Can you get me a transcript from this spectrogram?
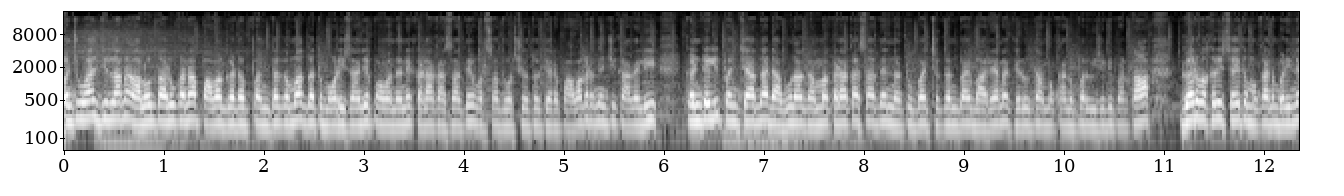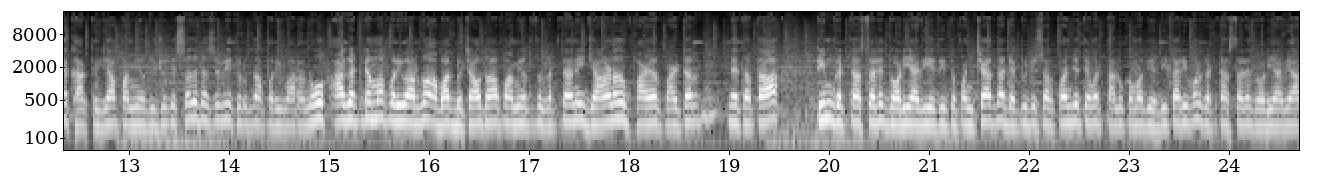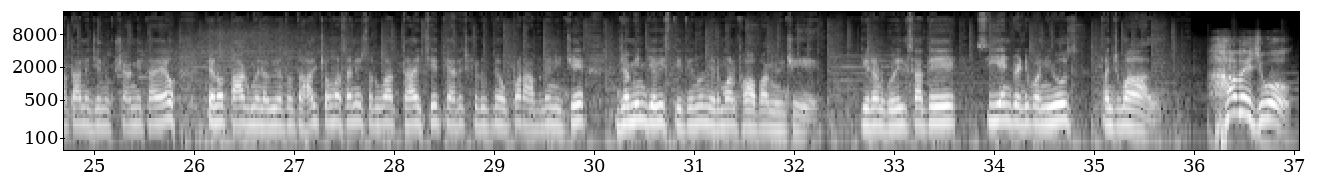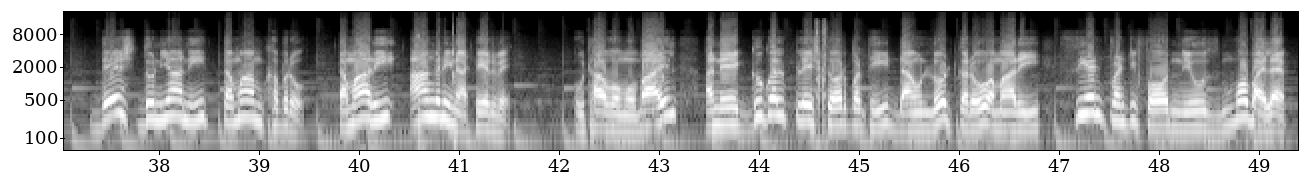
પંચમહાલ જિલ્લાના હાલોલ તાલુકાના પાવાગઢ પંથકમાં ગત મોડી સાંજે પવન અને કડાકા સાથે વરસાદ વરસ્યો હતો. ત્યારે પાવાગઢ નજીક આવેલી કંટેલી પંચાયતના ડાબુણા ગામમાં કડાકા સાથે નટુભાઈ છગનભાઈ બારિયાના ખેડૂતના મકાન ઉપર વીજળી પડતા ઘર વખરી સહિત મકાન બળીને ખાક થઈ જવા પામ્યું હતું. જોકે સદનસીબે ખેડૂતના પરિવારોનો આ ઘટનામાં પરિવારનો આબાદ બચાવ થવા પામ્યો હતો. ઘટનાની જાણ ફાયર ફાઇટરને થતા ટીમ ઘટના સ્થળે દોડી આવી હતી. તો પંચાયતના ડેપ્યુટી સરપંચ તેમજ તાલુકામાંથી અધિકારી પણ ઘટના સ્થળે દોડી આવ્યા હતા અને જે નુકસાની થયો તેનો તાગ મેળવ્યો હતો. તો હાલ ચોમાસાની શરૂઆત થાય છે ત્યારે જ ખેડૂતને ઉપર આબને નીચે જમીન જેવી સ્થિતિનું નિર્માણ થવા પામ્યું છે. કિરણ ગોહિલ સાથે CN twenty four news, Panchmahal. હવે જુઓ, દેશ દુનિયાની તમામ ખબરો તમારી આંગળીના ટેરવે. ઉઠાવો મોબાઈલ અને ગૂગલ પ્લે સ્ટોર પરથી ડાઉનલોડ કરો અમારી CN twenty four news mobile app.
